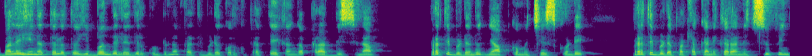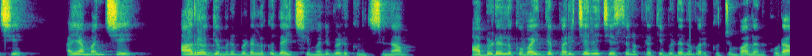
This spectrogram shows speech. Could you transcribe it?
బలహీనతలతో ఇబ్బందులు ఎదుర్కొంటున్న ప్రతిబిడ కొరకు ప్రత్యేకంగా ప్రార్థిస్తున్నాం. ప్రతి బిడ్డను జ్ఞాపకం చేసుకోండి. ప్రతి బిడ్డ పట్ల కనికరాన్ని చూపించి అయా మంచి ఆరోగ్యమును బిడలకు దయచేయమని వేడుకొనిచున్నాం. ఆ బిడ్డలకు వైద్య పరిచర్య చేస్తున్న ప్రతి బిడ్డను వారి కుటుంబాలను కూడా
